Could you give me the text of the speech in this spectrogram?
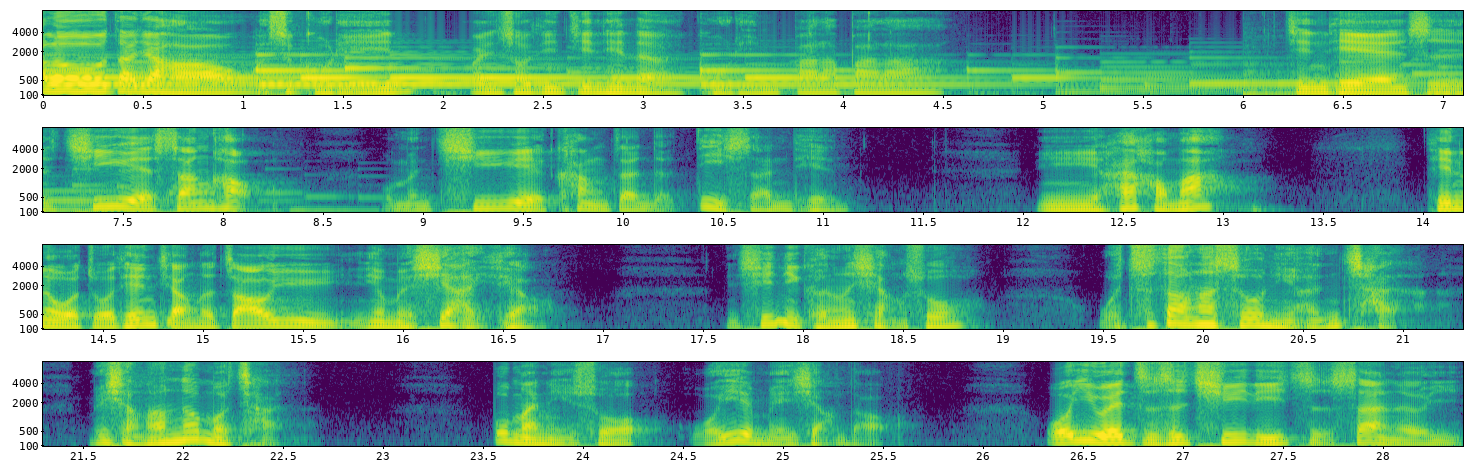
Hello，大家好，我是苦林，欢迎收听今天的苦林巴拉巴拉。今天是七月三号，我们七月抗战的第三天，你还好吗？听了我昨天讲的遭遇，你有没有吓一跳？你心里可能想说：“我知道那时候你很惨，没想到那么惨。”不瞒你说，我也没想到，我以为只是妻离子散而已。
